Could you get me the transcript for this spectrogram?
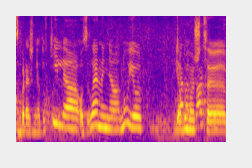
збереження довкілля, озеленення. Ну і я думаю, що це.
